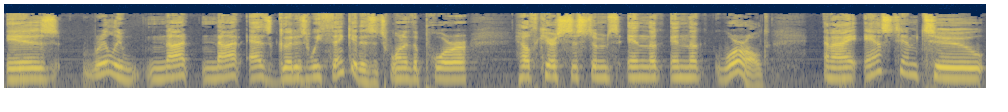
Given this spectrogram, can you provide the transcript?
is really not not as good as we think it is. It's one of the poorer healthcare systems in the in the world and I asked him to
